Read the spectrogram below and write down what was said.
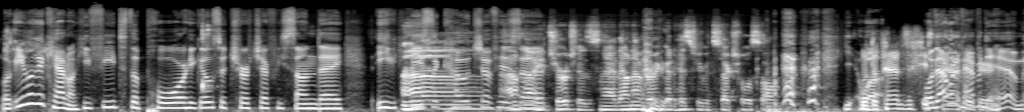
Look, you look at Kavanaugh. He feeds the poor. He goes to church every Sunday. He, he's the coach of his. Uh, I don't know, Uh, churches. They don't have very good history with sexual assault. yeah, Well, well, depends if he's well, that would have happened to him.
